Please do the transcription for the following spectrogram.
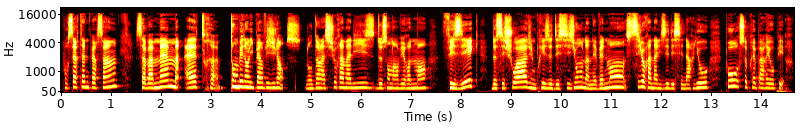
pour certaines personnes, ça va même être tomber dans l'hypervigilance, donc dans la suranalyse de son environnement physique, de ses choix, d'une prise de décision, d'un événement, suranalyser des scénarios pour se préparer au pire.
